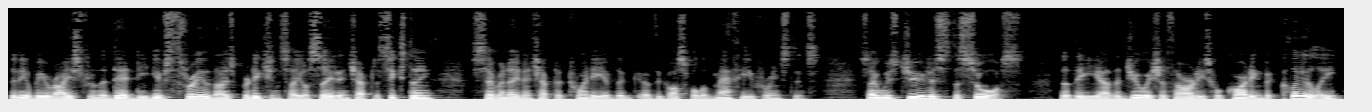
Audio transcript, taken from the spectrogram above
that he'll be raised from the dead. And he gives three of those predictions. So you'll see it in chapter 16, 17, and chapter 20 of the, of the Gospel of Matthew, for instance. So was Judas the source that the, uh, the Jewish authorities were quoting? But clearly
